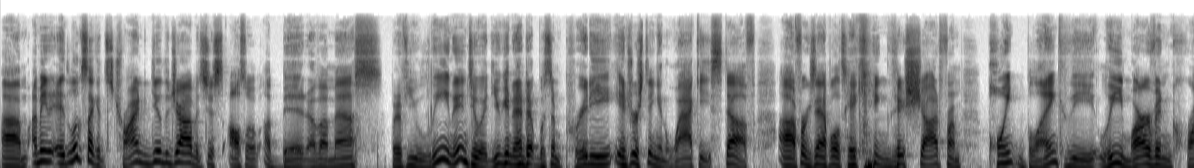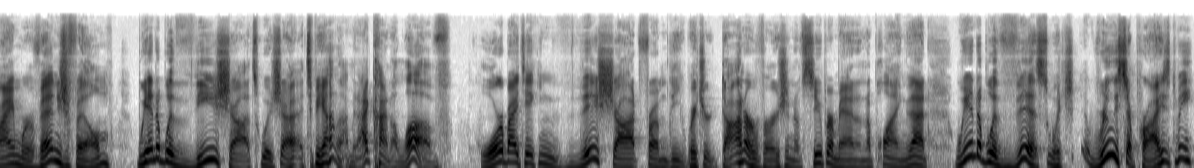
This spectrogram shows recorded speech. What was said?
um, I mean, it looks like it's trying to do the job. It's just also a bit of a mess. But if you lean into it, you can end up with some pretty interesting and wacky stuff. Uh, for example, taking this shot from Point Blank, the Lee Marvin crime revenge film, we end up with these shots, which, uh, to be honest, I mean, I kind of love or by taking this shot from the Richard Donner version of Superman and applying that, we end up with this, which really surprised me,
